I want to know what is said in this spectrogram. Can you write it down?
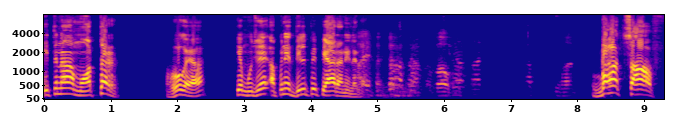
اتنا معطر ہو گیا کہ مجھے اپنے دل پہ پیار آنے لگا۔ بہت صاف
